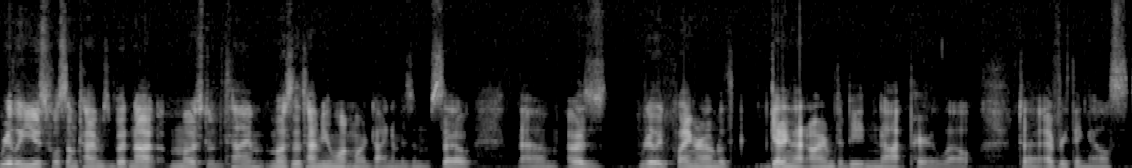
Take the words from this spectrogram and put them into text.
really useful sometimes, but not most of the time. Most of the time, you want more dynamism. So um, I was really playing around with getting that arm to be not parallel to everything else.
